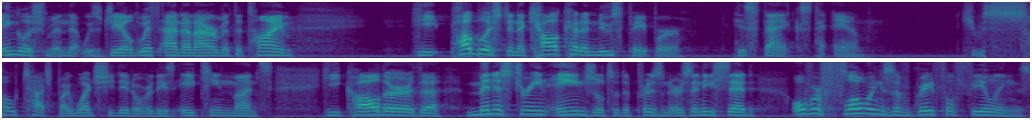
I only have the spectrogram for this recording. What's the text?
Englishman that was jailed with Adoniram at the time, he published in a Calcutta newspaper his thanks to Anne. He was so touched by what she did over these 18 months. He called her the ministering angel to the prisoners, and he said, Overflowings of grateful feelings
